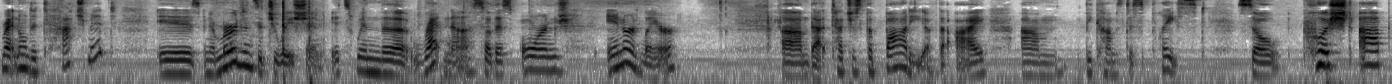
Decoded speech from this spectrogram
Retinal detachment is an emergent situation. It's when the retina, so this orange inner layer um, that touches the body of the eye, um, becomes displaced. So pushed up,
